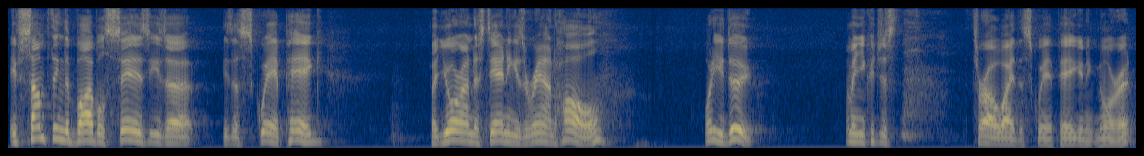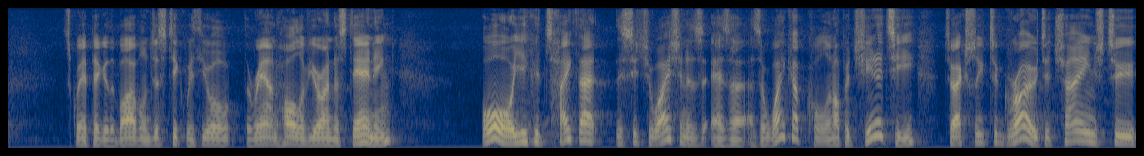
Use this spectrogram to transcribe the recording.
If something the Bible says is a, is a square peg, but your understanding is a round hole, what do you do? I mean, you could just throw away the square peg and ignore it, square peg of the Bible, and just stick with your, the round hole of your understanding. Or you could take that this situation as, as a, as a wake-up call, an opportunity to actually to grow, to change, to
